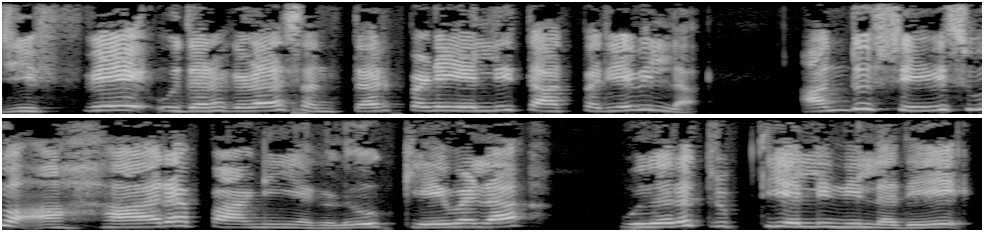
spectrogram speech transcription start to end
ಜಿಫ್ವೆ ಉದರಗಳ ಸಂತರ್ಪಣೆಯಲ್ಲಿ ತಾತ್ಪರ್ಯವಿಲ್ಲ. ಅಂದು ಸೇವಿಸುವ ಆಹಾರ ಪಾನೀಯಗಳು ಕೇವಲ ಉದರ ತೃಪ್ತಿಯಲ್ಲಿ ನಿಲ್ಲದೆ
